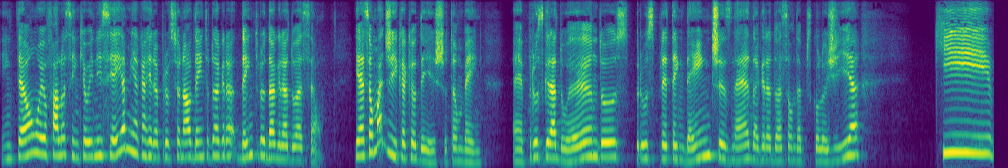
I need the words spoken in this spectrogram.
Então, eu falo assim que eu iniciei a minha carreira profissional dentro da, dentro da graduação. E essa é uma dica que eu deixo também é, para os graduandos, para os pretendentes né, da graduação da psicologia, que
